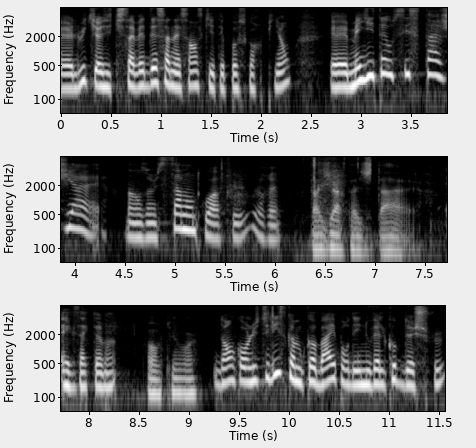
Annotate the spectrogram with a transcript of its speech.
Euh, lui qui, savait dès sa naissance qu'il n'était pas scorpion, Euh, mais il était aussi stagiaire dans un salon de coiffure. stagiaire, sagittaire. Exactement. Ok, ouais. Donc, on l'utilise comme cobaye pour des nouvelles coupes de cheveux.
